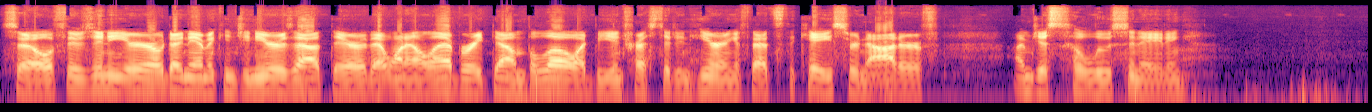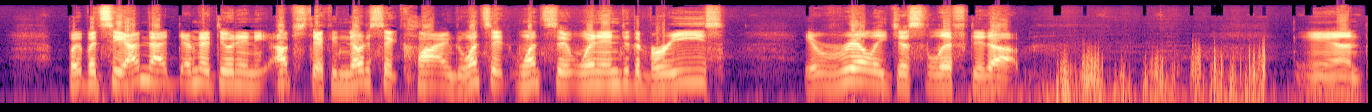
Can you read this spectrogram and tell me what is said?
So if there's any aerodynamic engineers out there that want to elaborate down below, I'd be interested in hearing if that's the case or not, or if I'm just hallucinating. But but see, I'm not I'm not doing any upstick. And notice it climbed once it once it went into the breeze, it really just lifted up. And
